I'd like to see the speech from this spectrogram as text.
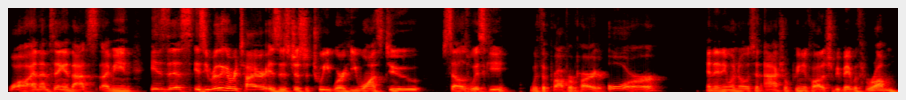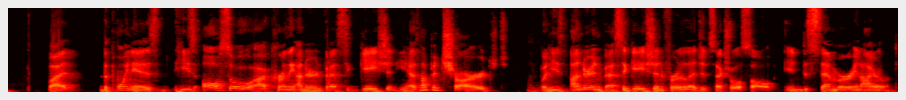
Well, and I'm thinking that's I mean, is this is he really gonna retire? Is this just a tweet where he wants to sell his whiskey with the proper part? Or and anyone knows an actual pina colada should be made with rum. But the point is, he's also uh, currently under investigation. He has not been charged, Mhm. but he's under investigation for alleged sexual assault in December in Ireland,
